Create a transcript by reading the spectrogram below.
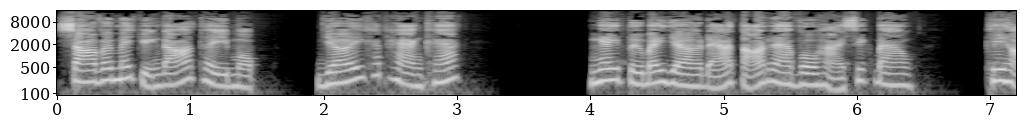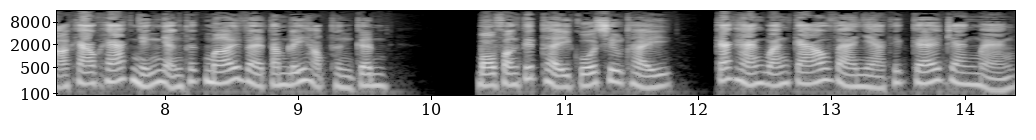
So với mấy chuyện đó thì một giới khách hàng khác ngay từ bây giờ đã tỏ ra vô hại xiết bao khi họ khao khát những nhận thức mới về tâm lý học thần kinh. Bộ phận tiếp thị của siêu thị, các hãng quảng cáo và nhà thiết kế trang mạng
